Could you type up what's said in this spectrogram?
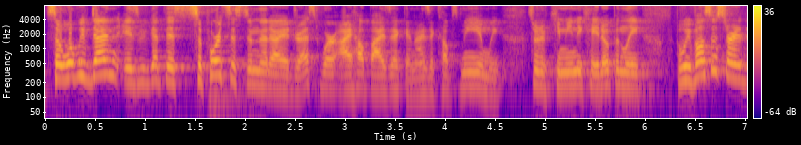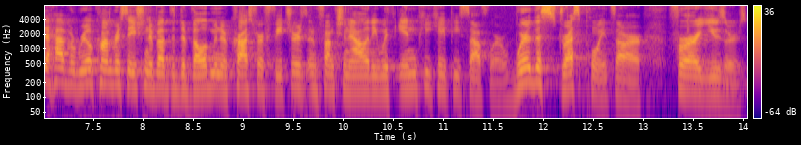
So what we've done is we've got this support system that I addressed where I help Isaac and Isaac helps me and we sort of communicate openly. But we've also started to have a real conversation about the development of Crossref features and functionality within PKP software, where the stress points are for our users.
